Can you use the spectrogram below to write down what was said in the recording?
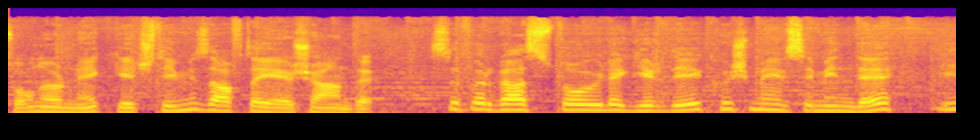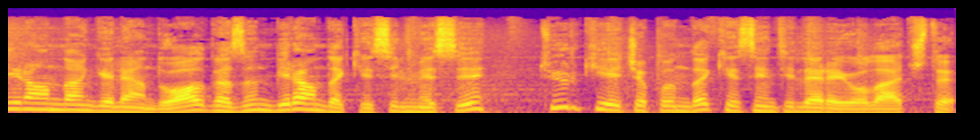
Son örnek geçtiğimiz hafta yaşandı. Sıfır gaz stoğuyla girdiği kış mevsiminde İran'dan gelen doğal gazın bir anda kesilmesi Türkiye çapında kesintilere yol açtı.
